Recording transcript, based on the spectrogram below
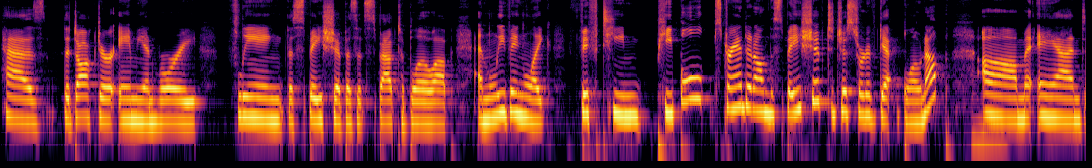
has the doctor, Amy, and Rory fleeing the spaceship as it's about to blow up and leaving like 15 people stranded on the spaceship to just sort of get blown up. Um, and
